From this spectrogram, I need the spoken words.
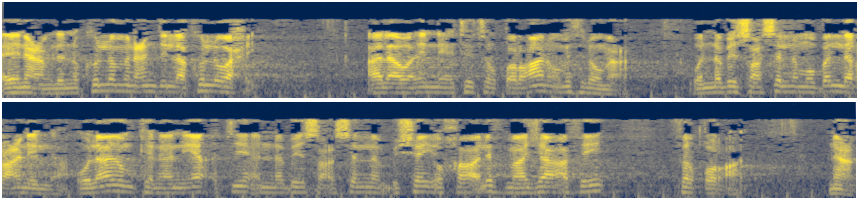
أي نعم لأنه كل من عند الله كل وحي. ألا وإني أتيت القرآن ومثله معه. والنبي صلى الله عليه وسلم مبلغ عن الله. ولا يمكن أن يأتي النبي صلى الله عليه وسلم بشيء يخالف ما جاء في في القرآن. نعم.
